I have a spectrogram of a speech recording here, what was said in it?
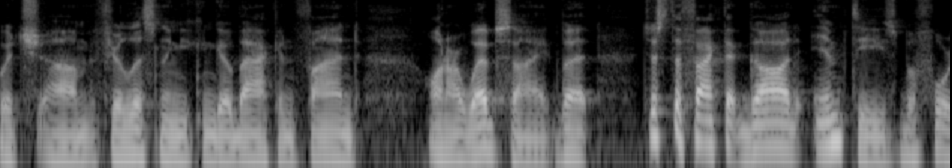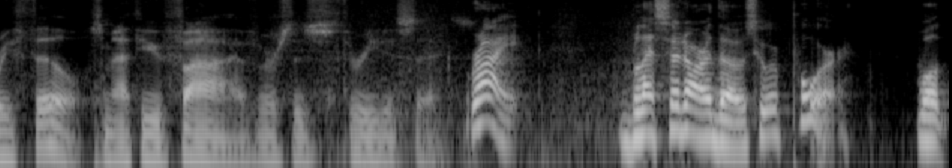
which, um, if you're listening, you can go back and find on our website. But just the fact that God empties before he fills, Matthew 5, verses 3 to 6. Right. Blessed are those who are poor. Well,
